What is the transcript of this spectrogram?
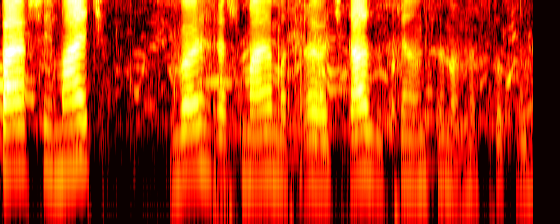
перший матч. Виграш, маємо три очка, зустрінемося на наступному.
